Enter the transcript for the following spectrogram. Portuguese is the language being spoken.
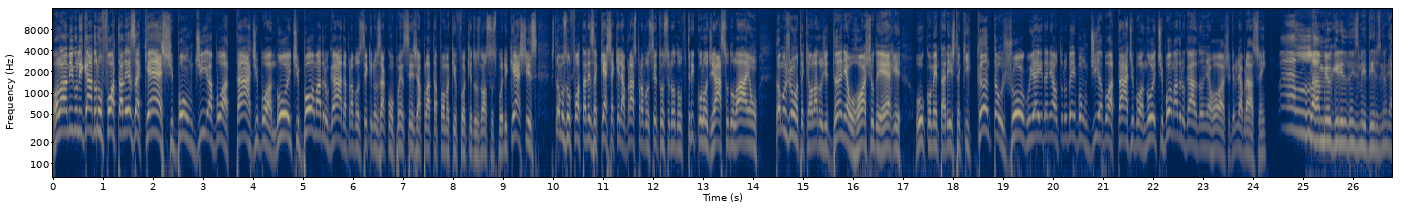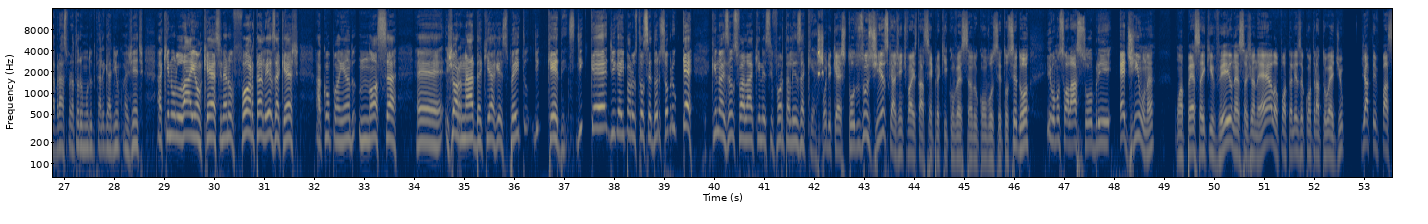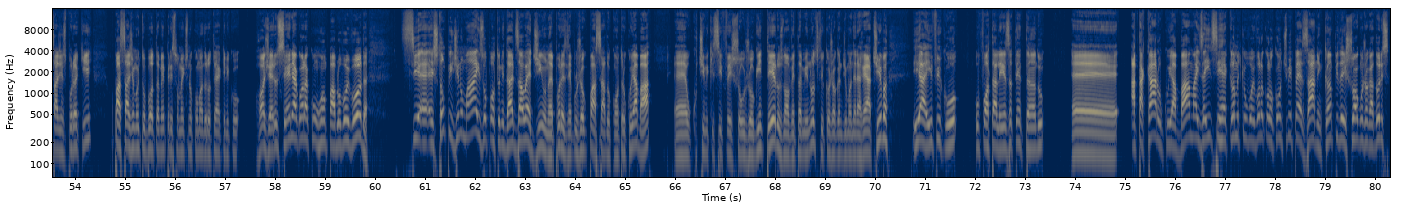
Olá, amigo ligado no Fortaleza Cast. Bom dia, boa tarde, boa noite, boa madrugada para você que nos acompanha, seja a plataforma que for aqui dos nossos podcasts. Estamos no Fortaleza Cast. Aquele abraço para você, torcedor do Tricolor de Aço do Lion. Tamo junto aqui ao lado de Daniel Rocha, o DR, o comentarista que canta o jogo. E aí, Daniel, tudo bem? Bom dia, boa tarde, boa noite, boa madrugada, Daniel Rocha. Grande abraço, hein? Fala, meu querido Denis Medeiros. Grande abraço para todo mundo que tá ligadinho com a gente aqui no Lioncast, né? No Fortaleza Cast, acompanhando nossa é, jornada aqui a respeito de quê, Denis? De quê? Diga aí para os torcedores sobre o quê que nós vamos falar aqui nesse Fortaleza Cast. Podcast todos os dias, que a gente vai estar sempre aqui conversando com você, torcedor. E vamos falar sobre Edinho, né? Uma peça aí que veio nessa janela. O Fortaleza contratou o Edinho. Já teve passagens por aqui. Uma passagem muito boa também, principalmente no comando do técnico Rogério Senna. Agora com o Juan Pablo Voivoda se é, estão pedindo mais oportunidades ao Edinho, né? Por exemplo, o jogo passado contra o Cuiabá, é, o time que se fechou o jogo inteiro, os 90 minutos, ficou jogando de maneira reativa, e aí ficou o Fortaleza tentando é, atacar o Cuiabá, mas aí se reclama de que o Voivoda colocou um time pesado em campo e deixou alguns jogadores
